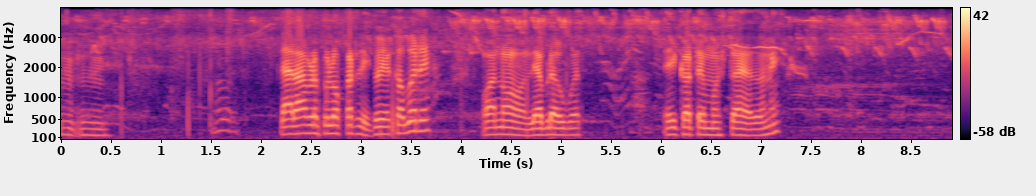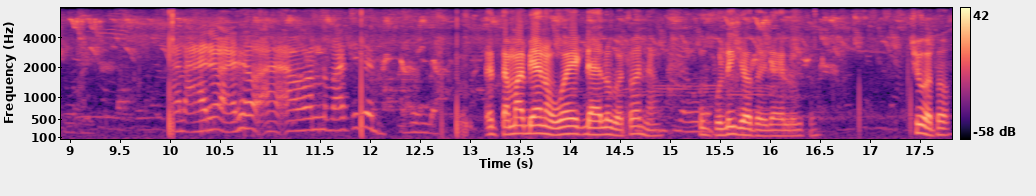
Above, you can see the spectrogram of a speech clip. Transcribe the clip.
હમ. તારે આપણે પેલો કટ લીધો એ ખબર હે? વાનો લેબડા ઉપર. એ કટે મસ્ત આવ્યો હતો નહીં? છે તમારા બેનો હોય એક ડાયલોગ હતો ને. હું ભૂલી ગયો હતો એ ડાયલોગ તો. શું હતો?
